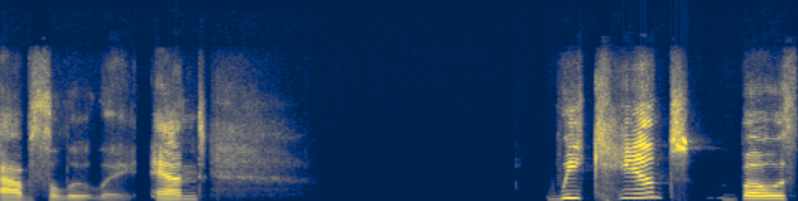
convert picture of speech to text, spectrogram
absolutely. And we can't both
